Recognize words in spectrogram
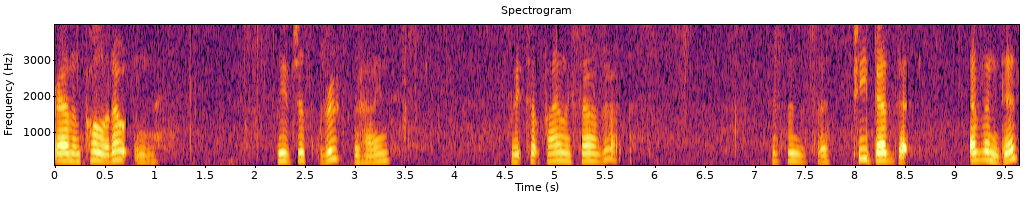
rather than pull it out and leave just the roots behind, wait till it finally thaws out. This is the pea bed that Evan did.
